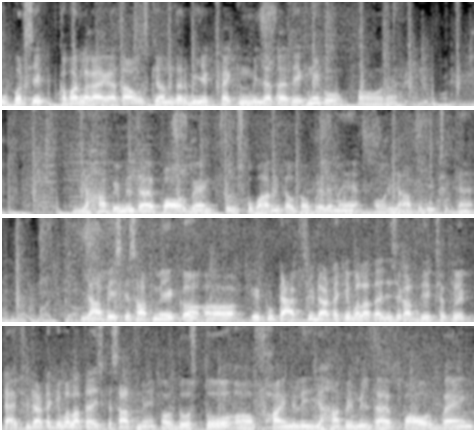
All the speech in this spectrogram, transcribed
ऊपर से एक कवर लगाया गया था, उसके अंदर भी एक पैकिंग मिल जाता है देखने को। और यहाँ पे मिलता है पावर बैंक तो इसको बाहर निकालता हूँ पहले मैं, और यहाँ पे देख सकते हैं। यहाँ पे इसके साथ में एक A to type C data cable आता है, जैसे कि आप देख सकते हो, एक टाइप सी डाटा केबल आता है इसके साथ में। और दोस्तों फाइनली यहाँ पे मिलता है पावर बैंक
